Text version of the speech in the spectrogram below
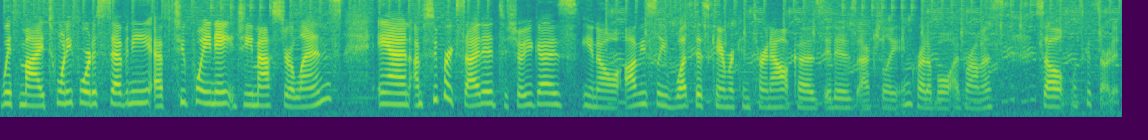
with my 24 to 70 f2.8 G Master lens. And I'm super excited to show you guys, you know, obviously what this camera can turn out because it is actually incredible, I promise. So let's get started.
